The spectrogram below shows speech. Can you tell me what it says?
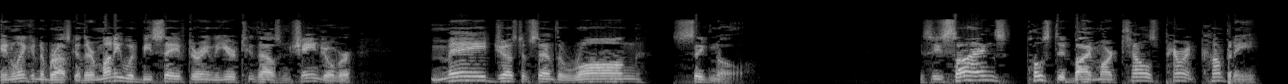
in Lincoln, Nebraska, their money would be safe during the year 2000 changeover may just have sent the wrong signal. You see, signs posted by Martell's parent company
